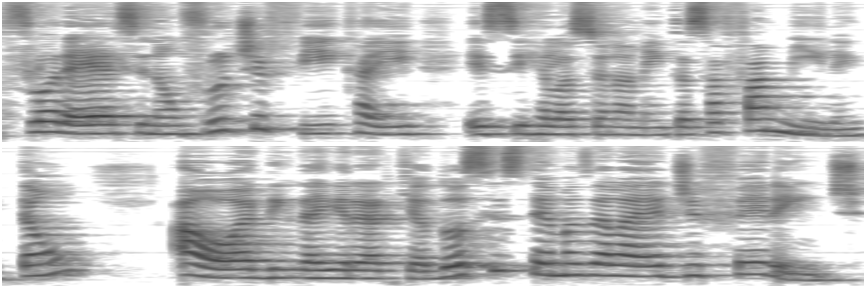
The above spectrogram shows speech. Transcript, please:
floresce, não frutifica aí esse relacionamento, essa família. Então, a ordem da hierarquia dos sistemas ela é diferente.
